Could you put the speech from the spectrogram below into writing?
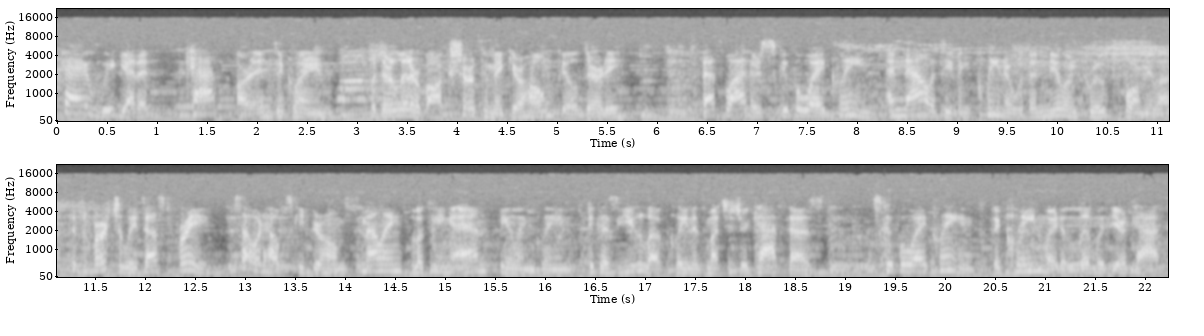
Okay, we get it. Cats are into clean, but their litter box sure can make your home feel dirty. That's why there's Scoop Away Clean, and now it's even cleaner with a new improved formula It's virtually dust-free. So it helps keep your home smelling, looking, and feeling clean, because you love clean as much as your cat does. Scoop Away Clean, the clean way to live with your cat.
